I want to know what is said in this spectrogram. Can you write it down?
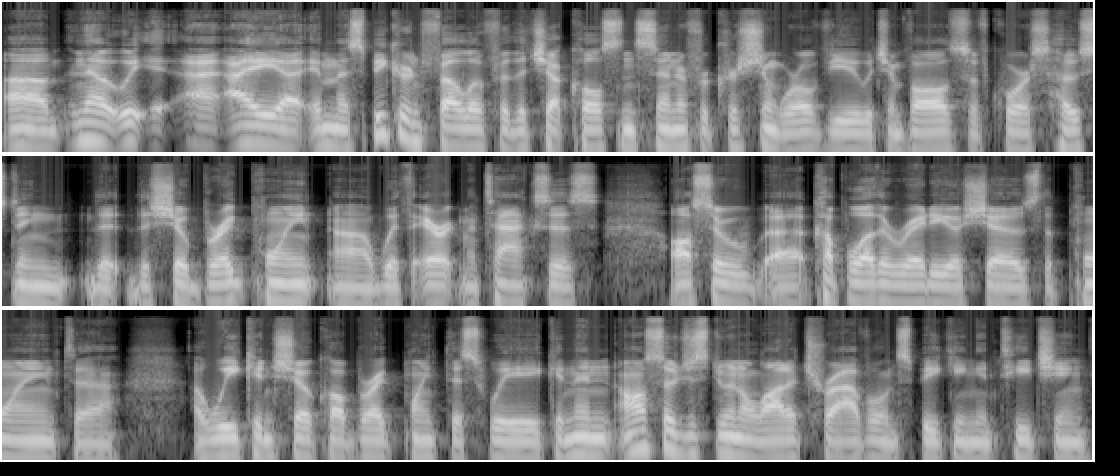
um, no, I, I uh, am a speaker and fellow for the Chuck Colson Center for Christian Worldview, which involves, of course, hosting the, the show Breakpoint uh, with Eric Metaxas. Also, uh, a couple other radio shows, The Point, uh, a weekend show called Breakpoint this week, and then also just doing a lot of travel and speaking and teaching.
